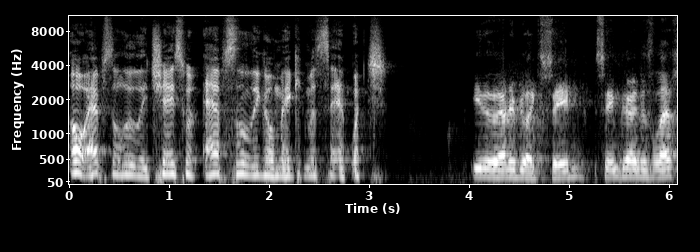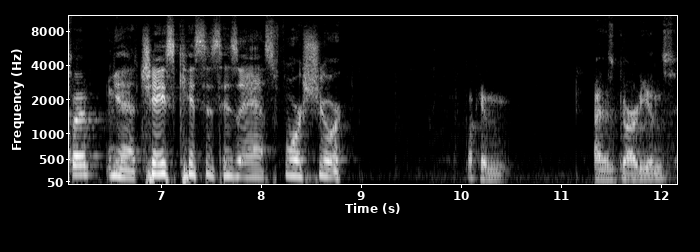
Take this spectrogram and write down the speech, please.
Oh, absolutely. Chase would absolutely go make him a sandwich. Either that or he'd be like same same kind as last time. Yeah, Chase kisses his ass for sure. Fucking as guardians.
